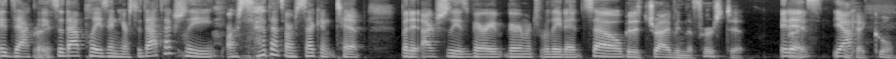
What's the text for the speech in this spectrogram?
exactly Right. so that plays in here so that's actually our that's our second tip but it actually is very very much related so but it's driving the first tip It It is, is. yeah. okay cool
